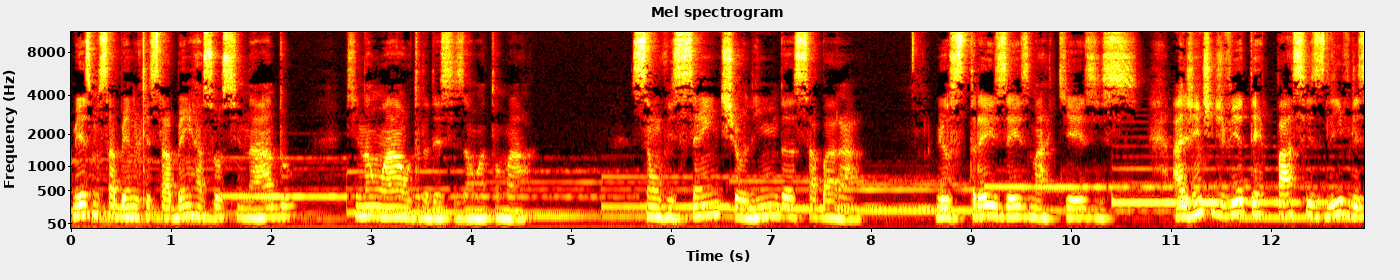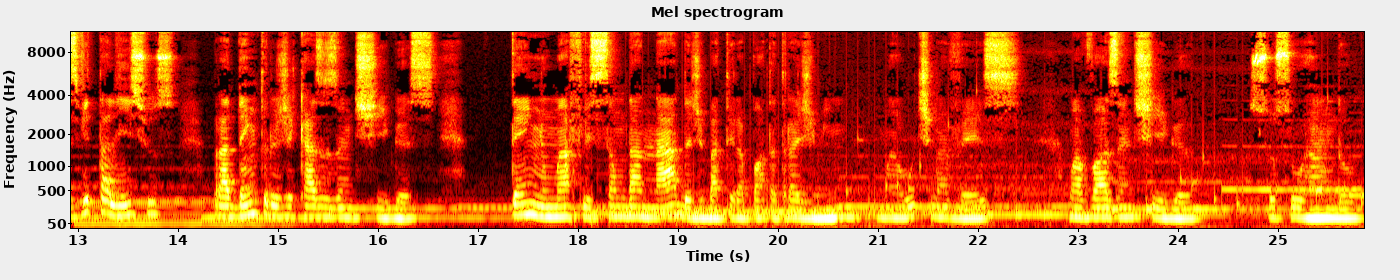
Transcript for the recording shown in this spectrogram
mesmo sabendo que está bem raciocinado, que não há outra decisão a tomar. São Vicente, Olinda, Sabará. Meus três ex-marqueses. A gente devia ter passes livres vitalícios para dentro de casas antigas. Tenho uma aflição danada de bater a porta atrás de mim uma última vez. Uma voz antiga, sussurrando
